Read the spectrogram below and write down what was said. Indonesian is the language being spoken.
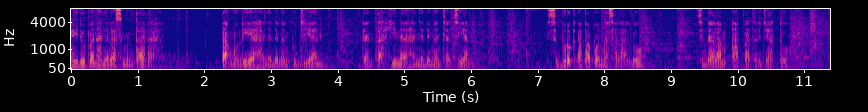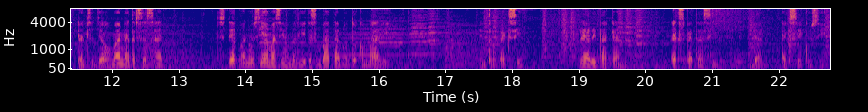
Kehidupan hanyalah sementara, tak mulia hanya dengan pujian, dan tak hina hanya dengan cacian. Seburuk apa pun masa lalu, sedalam apa terjatuh, dan sejauh mana tersesat, setiap manusia masih memiliki kesempatan untuk kembali. Introspeksi, realitakan, ekspektasi, dan eksekusi.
